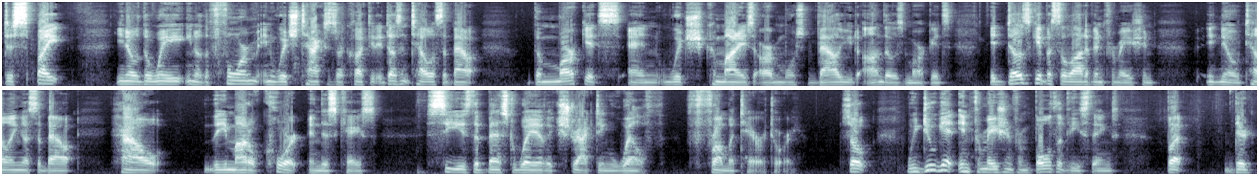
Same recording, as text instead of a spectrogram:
despite, you know, the way, you know, the form in which taxes are collected, it doesn't tell us about the markets and which commodities are most valued on those markets. It does give us a lot of information, you know, telling us about how the Yamato court, in this case, sees the best way of extracting wealth from a territory. So we do get information from both of these things, but they're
